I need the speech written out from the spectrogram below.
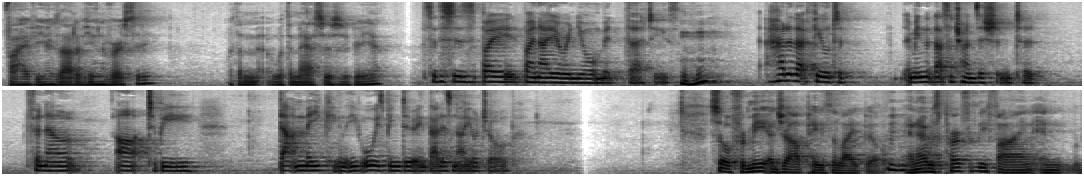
five years out of university with a with a master's degree. Yeah. So this is by by now you're in your mid 30s. Mm-hmm. How did that feel to? I mean, that's a transition to for now art to be that making that you've always been doing. That is now your job. So for me, a job pays the light bill, mm-hmm. and I was perfectly fine in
